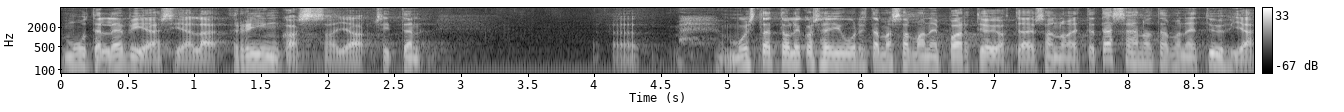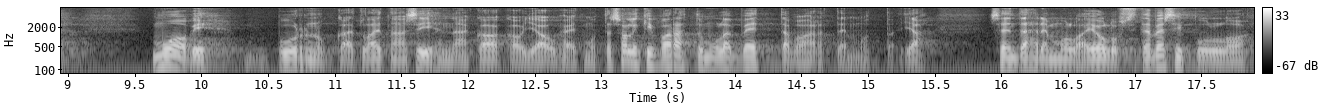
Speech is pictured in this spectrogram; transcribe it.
muuten leviää siellä rinkassa. Ja sitten muista, että oliko se juuri tämä samanen partiojohtaja, sanoi, että tässähän on tämmöinen tyhjä muovipurnukka, että laitetaan siihen nämä kaakaojauheet, mutta se olikin varattu mulle vettä varten, mutta, ja sen tähden mulla ei ollut sitä vesipulloa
